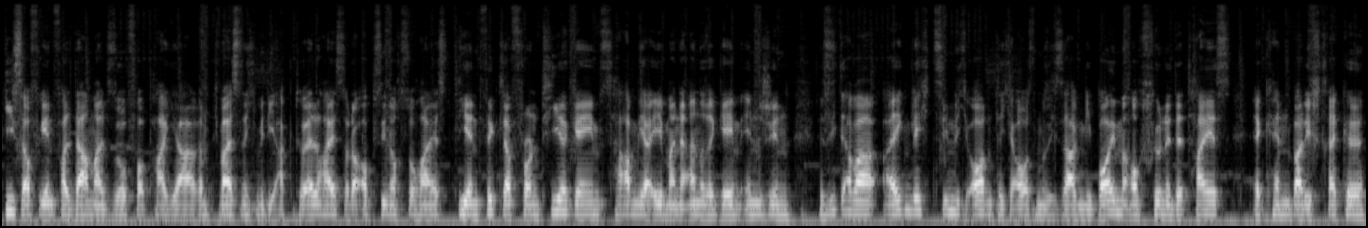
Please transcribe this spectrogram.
hieß auf jeden Fall damals so vor ein paar Jahren. Ich weiß nicht, wie die aktuell heißt oder ob sie noch so heißt. Die Entwickler Frontier Games haben ja eben eine andere Game Engine. Sieht aber eigentlich ziemlich ordentlich aus, muss ich sagen. Die Bäume auch schöne Details Details erkennbar, die Strecke,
